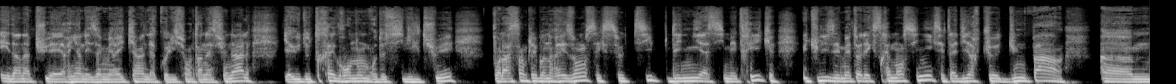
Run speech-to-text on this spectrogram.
et d'un appui aérien des Américains et de la coalition internationale. Il y a eu de très grands nombres de civils tués. Pour la simple et bonne raison, c'est que ce type d'ennemi asymétrique utilise des méthodes extrêmement cyniques, c'est-à-dire que d'une part, euh,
